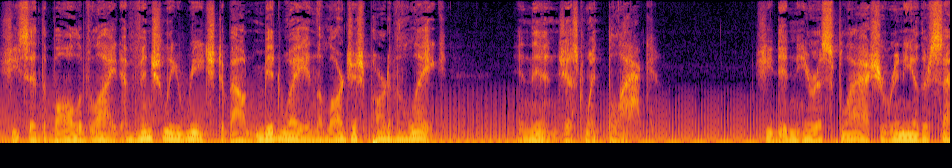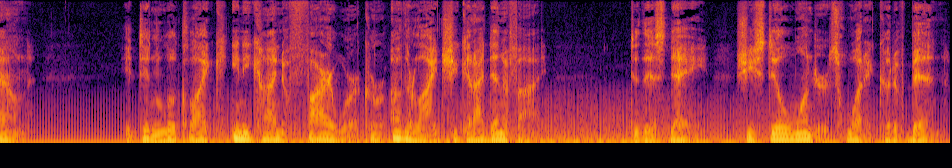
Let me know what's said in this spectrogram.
She said the ball of light eventually reached about midway in the largest part of the lake and then just went black. She didn't hear a splash or any other sound. It didn't look like any kind of firework or other light she could identify. To this day, she still wonders what it could have been.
